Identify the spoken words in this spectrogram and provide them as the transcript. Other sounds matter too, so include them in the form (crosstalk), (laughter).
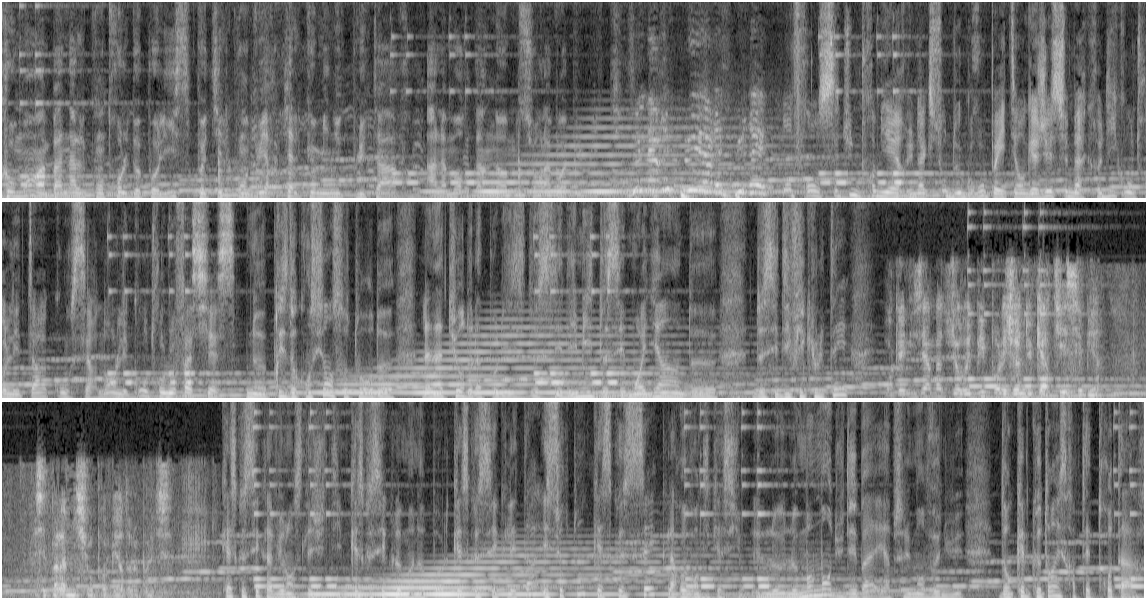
Comment un banal contrôle de police peut-il conduire quelques minutes plus tard à la mort d'un homme sur la voie publique? Je n'arrive plus à respirer En France, c'est une première. Une action de groupe a été engagée ce mercredi contre l'État concernant les contrôles aux faciès. Une prise de conscience autour de la nature de la police, de ses limites, de ses moyens, de, de ses difficultés. Organiser un match de rugby pour les jeunes du quartier, c'est bien. Mais c'est pas la mission première de la police. Qu'est-ce que c'est que la violence légitime? Qu'est-ce que c'est que le monopole? Qu'est-ce que c'est que l'État? Et surtout, qu'est-ce que c'est que la revendication? Le, le moment du débat est absolument venu. Dans quelques temps, il sera peut-être trop tard.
